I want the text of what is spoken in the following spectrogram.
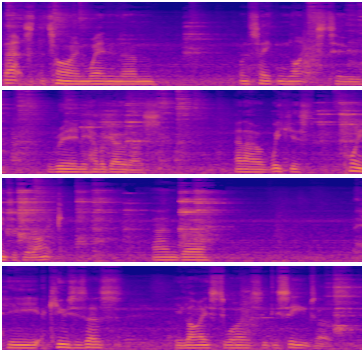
that's the time when. Um, when Satan likes to really have a go at us at our weakest point, if you like. And uh, he accuses us, he lies to us, he deceives us,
